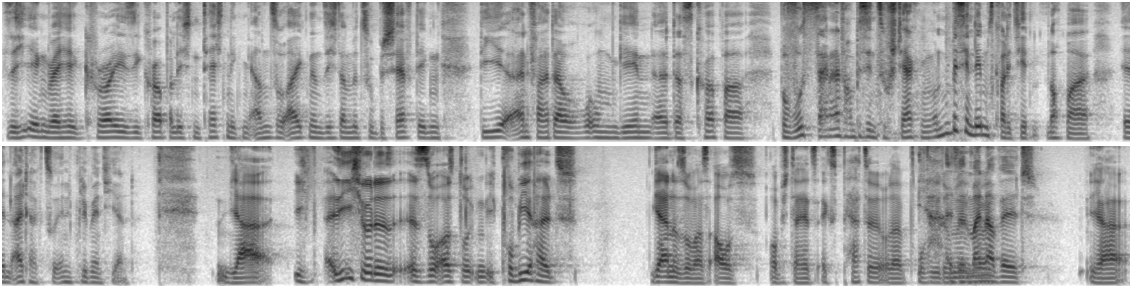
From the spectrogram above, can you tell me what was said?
sich irgendwelche crazy körperlichen Techniken anzueignen, sich damit zu beschäftigen, die einfach darum gehen, äh, das Körperbewusstsein einfach ein bisschen zu stärken und ein bisschen Lebensqualität nochmal in den Alltag zu implementieren. Ja, ich, also ich würde es so ausdrücken, ich probiere halt gerne sowas aus. Ob ich da jetzt Experte oder Profi Ja, also bin in meiner soll. Welt Ja,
